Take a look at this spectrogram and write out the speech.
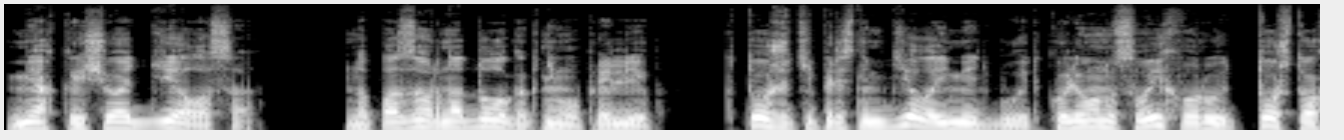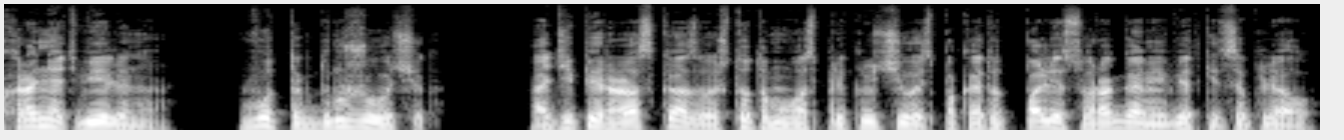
Мягко еще отделался. Но позор надолго к нему прилип. Кто же теперь с ним дело иметь будет, коли он у своих ворует то, что охранять велено? Вот так, дружочек. А теперь рассказывай, что там у вас приключилось, пока я тут по лесу рогами ветки цеплял.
